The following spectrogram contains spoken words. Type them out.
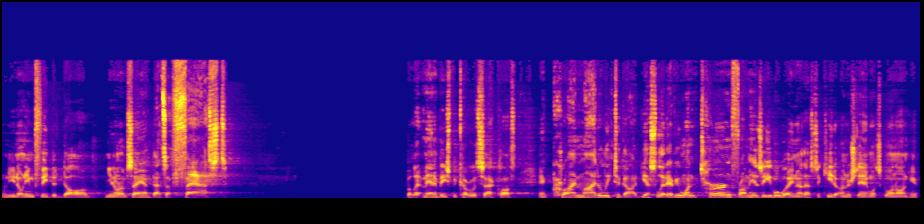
When you don't even feed the dog, you know what I'm saying? That's a fast. But let man and beast be covered with sackcloth and cry mightily to God. Yes, let everyone turn from his evil way. Now, that's the key to understanding what's going on here.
